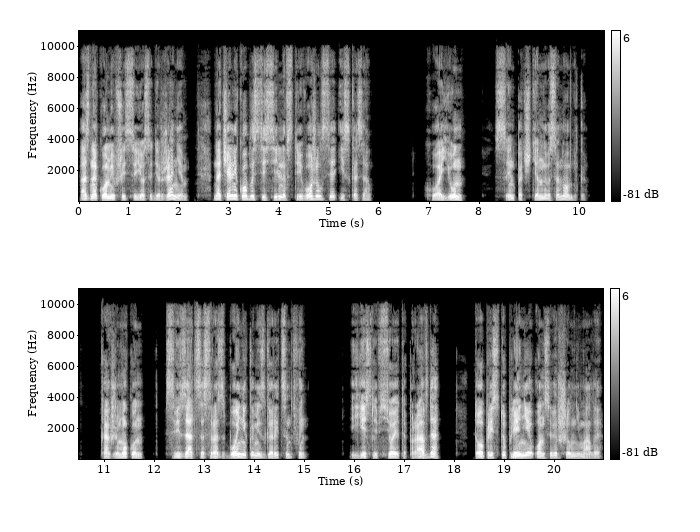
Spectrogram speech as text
Ознакомившись с ее содержанием, начальник области сильно встревожился и сказал. Хуаюн — сын почтенного сановника. Как же мог он связаться с разбойниками с горы Цинфын? И если все это правда, то преступление он совершил немалое.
